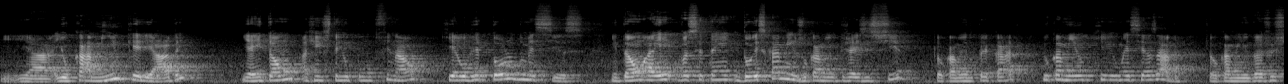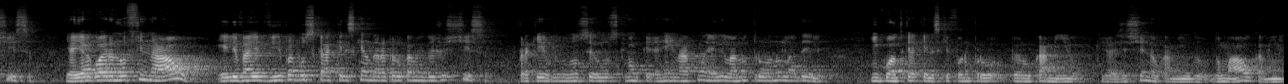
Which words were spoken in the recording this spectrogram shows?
e, a, e o caminho que ele abre. E aí então a gente tem o ponto final, que é o retorno do Messias. Então aí você tem dois caminhos, o caminho que já existia, que é o caminho do pecado, e o caminho que o Messias abre, que é o caminho da justiça. E aí agora no final ele vai vir para buscar aqueles que andaram pelo caminho da justiça, para que vão ser os que vão reinar com ele lá no trono lá dele. Enquanto que aqueles que foram pro, pelo caminho que já existia, né, o caminho do, do mal, o caminho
